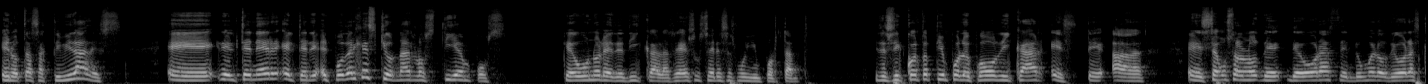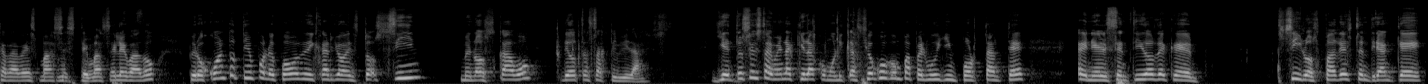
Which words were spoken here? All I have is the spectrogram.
en otras actividades. Eh, el, tener, el, el poder gestionar los tiempos que uno le dedica a las redes sociales es muy importante. Es decir, cuánto tiempo le puedo dedicar este, a eh, estamos hablando de, horas, de número de horas cada vez más, este, más elevado, pero ¿cuánto tiempo le puedo dedicar yo a esto sin menoscabo de otras actividades? Y entonces también aquí la comunicación juega un papel muy importante en el sentido de que sí, los padres tendrían que,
